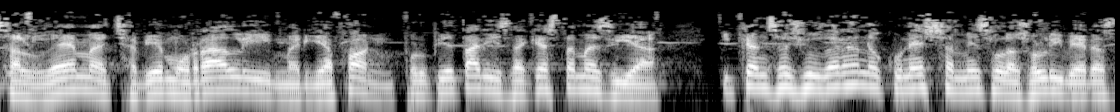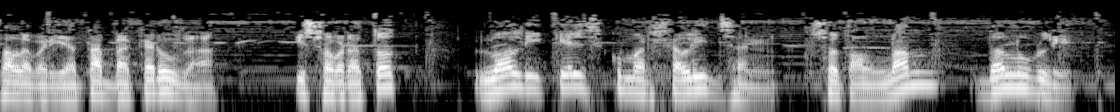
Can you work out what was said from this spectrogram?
Saludem a Xavier Morral i Maria Font, propietaris d'aquesta masia, i que ens ajudaran a conèixer més les oliveres de la varietat bacaruda, i sobretot l'oli que ells comercialitzen, sota el nom de l'oblit.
